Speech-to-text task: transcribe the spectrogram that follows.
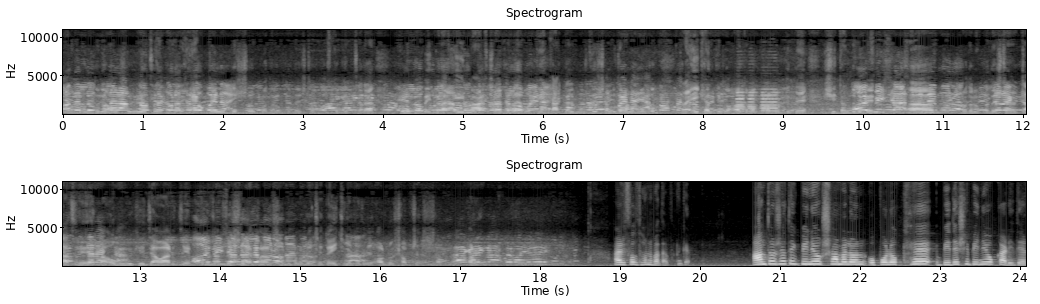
মানববন্ধনে অংশ নিয়েছেন, তাদের একটাই উদ্দেশ্য প্রধান উপদেষ্টা হস্তক্ষেপ ছাড়া কোনোভাবেই তারা এই ছাড়বে না, এবং এই কাকরাল মসজিদের সামনে যে মানববন্ধন তারা এইখান থেকে হয়তো পরবর্তীতে সিদ্ধান্ত নেবেন প্রধান উপদেষ্টার কাছে বা অভিমুখে যাওয়ার যে পদযাত্রা সেটা করার সম্ভাবনা রয়েছে। তো এই ছিল অল্প সব শেষ আরিফুল, ধন্যবাদ আপনাকে। আন্তর্জাতিক বিনিয়োগ সম্মেলন উপলক্ষে বিদেশি বিনিয়োগকারীদের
